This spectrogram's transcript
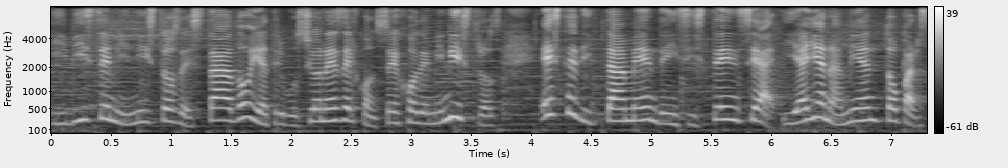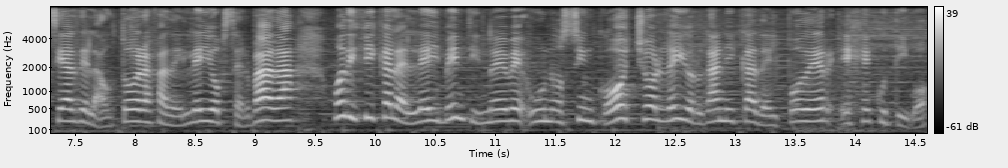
y viceministros de Estado y atribuciones del Consejo de Ministros. Este dictamen de insistencia y allanamiento parcial de la autógrafa de ley observada modifica la ley 29158, ley orgánica del Poder Ejecutivo.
